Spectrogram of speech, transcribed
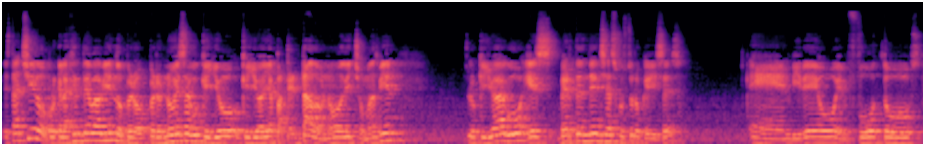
está chido porque la gente va viendo, pero, pero no es algo que yo, que yo haya patentado, ¿no? He dicho, más bien, lo que yo hago es ver tendencias, justo lo que dices, en video, en fotos,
